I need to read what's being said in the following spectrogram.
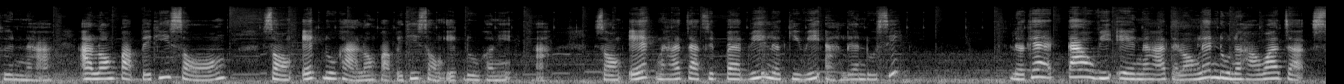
ขึ้นนะคะอะลองปรับไปที่ 2 2x ดูค่ะ ลองปรับไปที่ 2x ดูคราวนี้อะ 2x นะคะ จาก 18 วิเหลือกี่วิอะเลื่อนดูสิ เหลือแค่ 9 วิเองนะคะ แต่ลองเล่นดูนะคะว่าจะส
